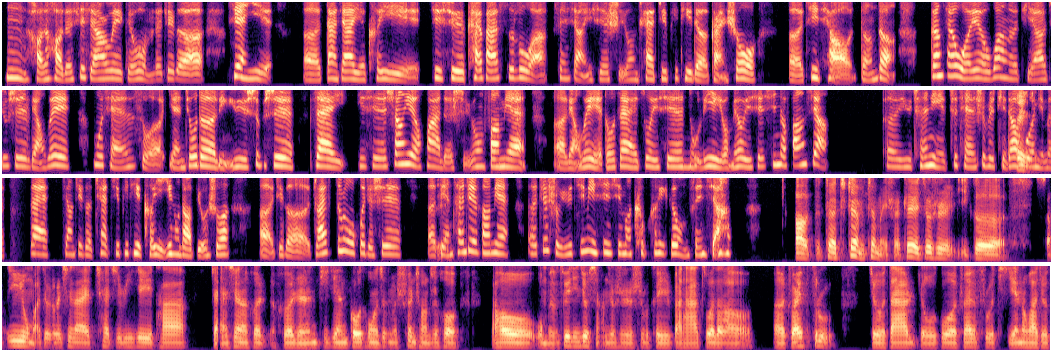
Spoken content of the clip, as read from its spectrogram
嗯，好的好的，谢谢二位给我们的这个建议。呃，大家也可以继续开发思路啊，分享一些使用 Chat GPT 的感受、呃技巧等等。刚才我也忘了提啊，就是两位目前所研究的领域是不是在一些商业化的使用方面，呃，两位也都在做一些努力，有没有一些新的方向？呃，雨辰，你之前是不是提到过，你们在将这个 Chat GPT 可以应用到，比如说？呃，这个 drive through 或者是呃点餐这方面，呃，这属于机密信息吗？可不可以跟我们分享？哦，这这这没事，这也就是一个小应用嘛。就是现在 ChatGPT 它展现了和和人之间沟通的这么顺畅之后，然后我们最近就想，就是是不是可以把它做到呃 drive through？就大家有过 drive through 体验的话，就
